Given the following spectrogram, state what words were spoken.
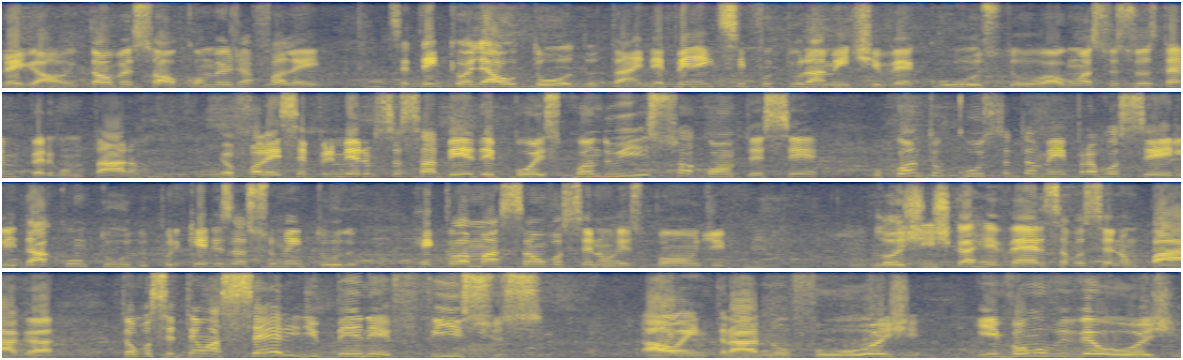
Legal. Então, pessoal, como eu já falei, você tem que olhar o todo, tá? Independente se futuramente tiver custo, algumas pessoas até me perguntaram. Eu falei, você primeiro precisa saber depois, quando isso acontecer, o quanto custa também para você lidar com tudo, porque eles assumem tudo. Reclamação você não responde, logística reversa você não paga. Então você tem uma série de benefícios ao entrar no Full hoje e vamos viver hoje.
